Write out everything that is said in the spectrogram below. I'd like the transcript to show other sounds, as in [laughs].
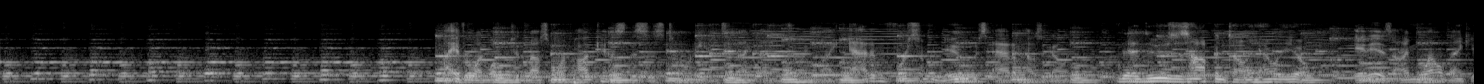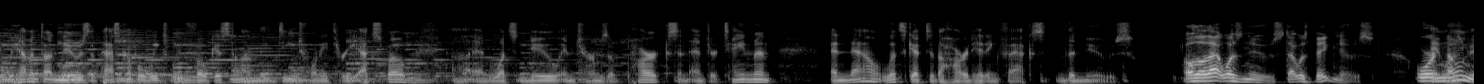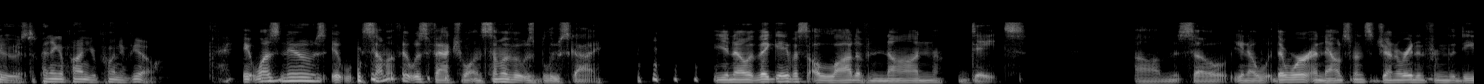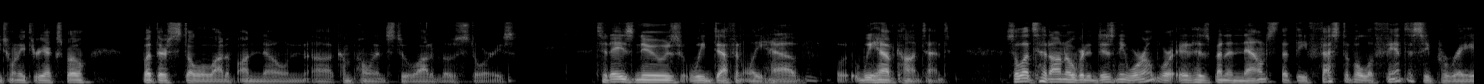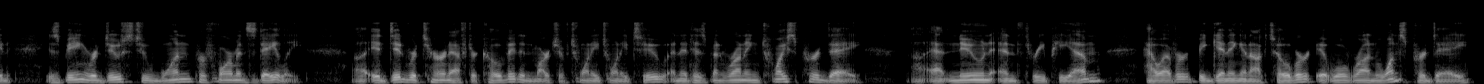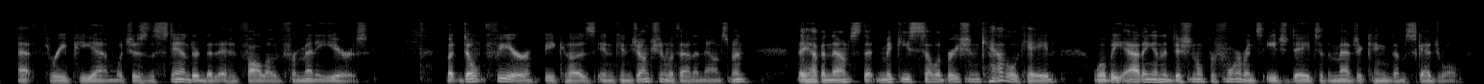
Hi, everyone. Welcome to the Mouse More podcast. This is Tony, and tonight I'm joined by Adam for some news. Adam, how's it going? The news is hopping, Tony. How are you? It is. I'm well, thank you. We haven't done news the past couple weeks. We've focused on the D23 Expo uh, and what's new in terms of parks and entertainment. And now let's get to the hard hitting facts the news. Although that was news. That was big news. Or It no news, news. depending upon your point of view. It was news. It some of it was factual and some of it was blue sky. [laughs] you know, they gave us a lot of non dates. Um, so you know, there were announcements generated from the D23 Expo, but there's still a lot of unknown uh, components to a lot of those stories. Today's news, we definitely have we have content. So let's head on over to Disney World, where it has been announced that the Festival of Fantasy Parade is being reduced to one performance daily. Uh, it did return after COVID in March of 2022, and it has been running twice per day uh, at noon and 3 p.m. However, beginning in October, it will run once per day at 3 p.m., which is the standard that it had followed for many years. But don't fear, because in conjunction with that announcement, they have announced that Mickey's Celebration Cavalcade will be adding an additional performance each day to the Magic Kingdom schedule.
